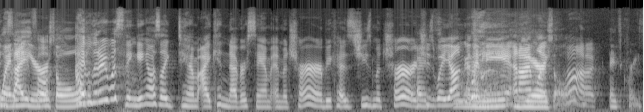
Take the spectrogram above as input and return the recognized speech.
20 insightful. years old. I literally was thinking, I was like, damn, I can never say I'm immature because she's mature and she's way younger than me. And I'm like, old. fuck. It's crazy.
